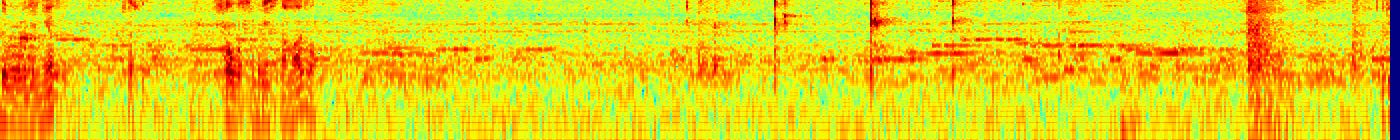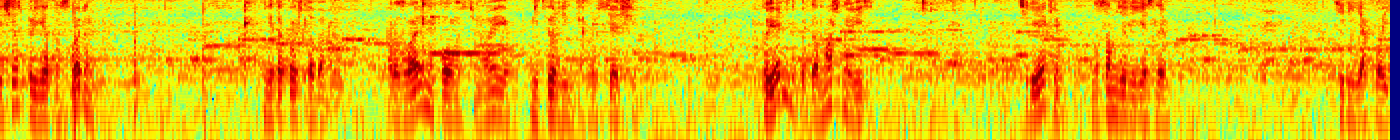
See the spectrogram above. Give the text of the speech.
Да вроде нет. Сейчас вот соусом рис намажу. Рисец приятно сварен. Не такой, чтобы разваренный полностью, но и не тверденький, хрустящий. Приятненько, домашний рис. Терияки, на самом деле, если териякой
